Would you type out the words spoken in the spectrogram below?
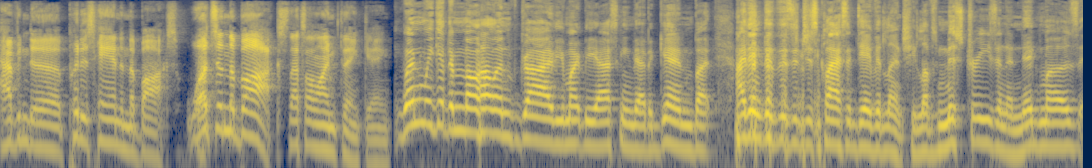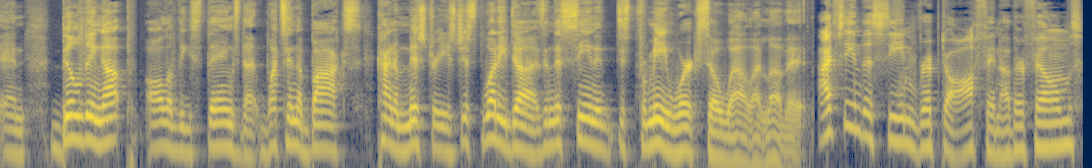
having to put his hand in the box. What's in the box? That's all I'm thinking. When we get to Mulholland Drive, you might be asking that again, but I think that this is just classic David Lynch. He loves mysteries and enigmas and building up all of these things that what's in a box kind of mystery is just what he does. And this scene, it just for me, works so well. I love it. I've seen this scene ripped off in other films.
